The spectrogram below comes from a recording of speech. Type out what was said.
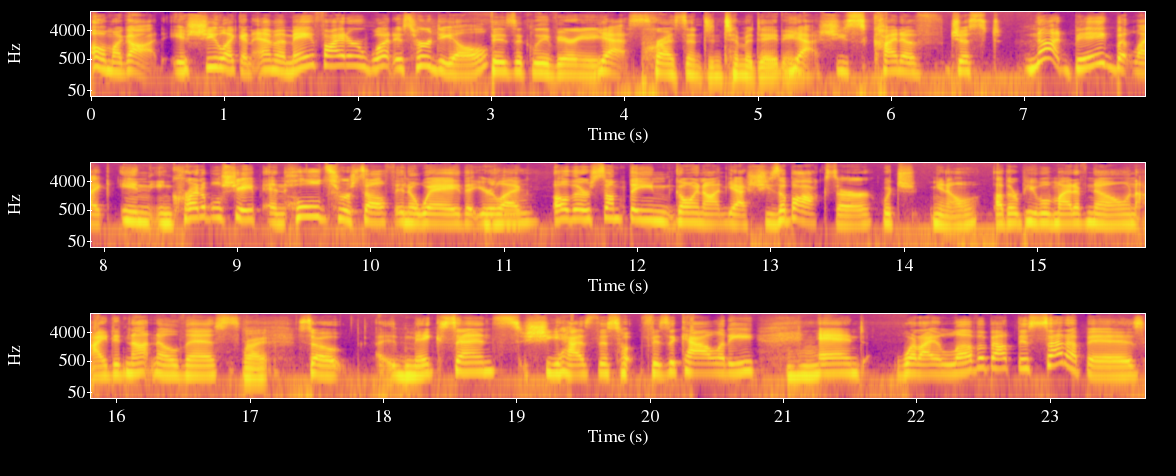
"Oh my god, is she like an MMA fighter? What is her deal?" Physically very Yes. present, intimidating. Yeah, she's kind of just not big, but like in incredible shape and holds herself in a way that you're mm-hmm. like, oh, there's something going on. Yeah, she's a boxer, which, you know, other people might have known. I did not know this. Right. So uh, it makes sense. She has this physicality. Mm-hmm. And what I love about this setup is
